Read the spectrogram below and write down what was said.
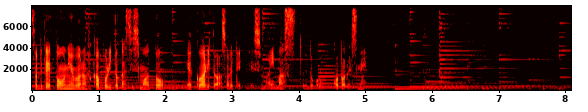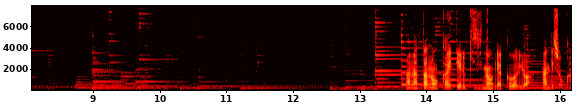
それで糖尿病の深掘りとかしてしまうと、役割とはそれていってしまいますというとこことですね。あなたの書いている記事の役割は何でしょうか？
